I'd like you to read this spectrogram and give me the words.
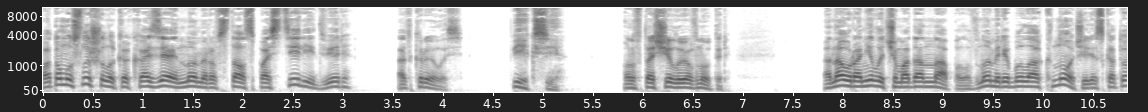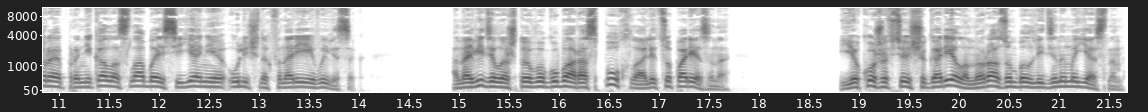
Потом услышала, как хозяин номера встал с постели, и дверь открылась. «Пикси!» Он втащил ее внутрь. Она уронила чемодан на пол. В номере было окно, через которое проникало слабое сияние уличных фонарей и вывесок. Она видела, что его губа распухла, а лицо порезано. Ее кожа все еще горела, но разум был ледяным и ясным.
